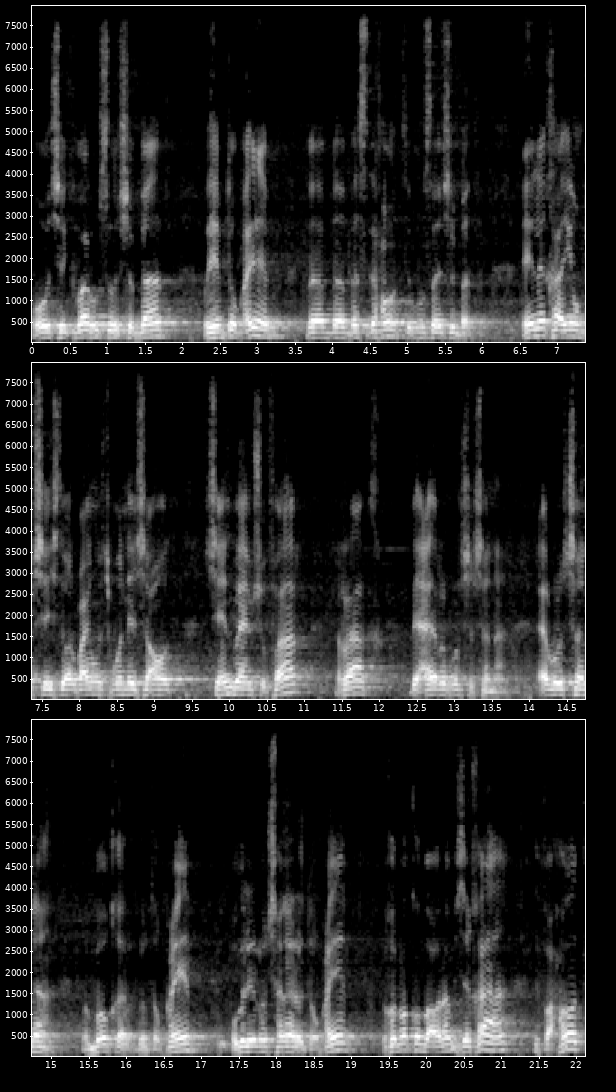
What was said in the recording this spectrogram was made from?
או שכבר עשו שבת, והם תוקעים בסליחות מוסי שבת. אין לך היום שיש לו 48 שעות שאין בהם שופר, רק בערב ראש השנה. ערב ראש השנה בבוקר לא תוקעים, ובליל ראש השנה לא תוקעים. בכל מקום בעולם יש לך לפחות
